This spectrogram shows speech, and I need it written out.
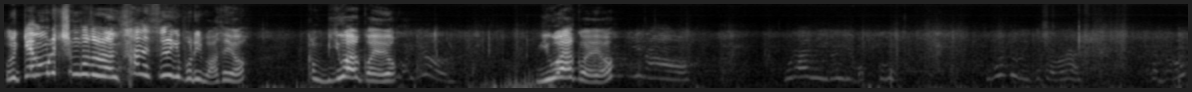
우리 깨물이 친구들은 산에 쓰레기 버리지 마세요. 그럼 미워할 거예요. 미워할 거예요. 이나 고라니 이런 게 먹고 죽을 수도 있기 때문에 되도록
